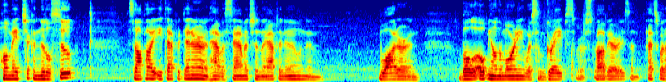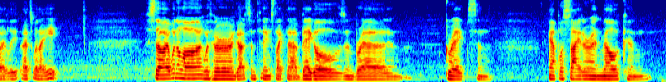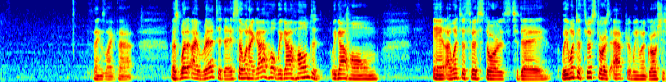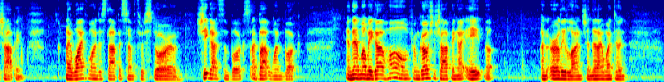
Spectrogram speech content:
homemade chicken noodle soup. So I'll probably eat that for dinner and have a sandwich in the afternoon and water and bowl of oatmeal in the morning with some grapes or strawberries, and that's what I that's what I eat. So I went along with her and got some things like that, bagels and bread and grapes and apple cider and milk and things like that. That's what I read today. So when I got home, we got home to we got home, and I went to thrift stores today we went to thrift stores after we went grocery shopping. My wife wanted to stop at some thrift store and she got some books. I bought one book. And then when we got home from grocery shopping, I ate an early lunch and then I went to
